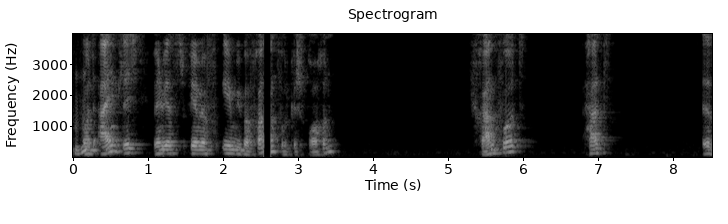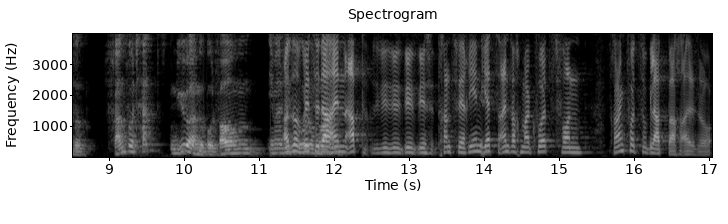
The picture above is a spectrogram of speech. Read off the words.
Mhm. Und eigentlich, wenn wir jetzt, wir haben ja eben über Frankfurt gesprochen, Frankfurt hat, also Frankfurt hat ein Überangebot. Warum Also willst du da einen ab? Wir, wir, wir transferieren jetzt einfach mal kurz von Frankfurt zu Gladbach, also.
